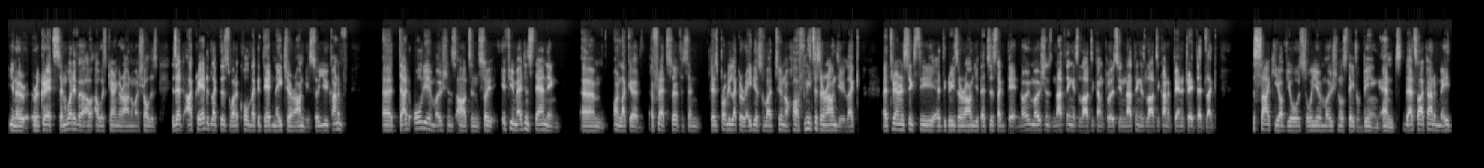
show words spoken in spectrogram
you know regrets and whatever I, I was carrying around on my shoulders is that i created like this what i called like a dead nature around me. So you kind of uh, dud all your emotions out. And so if you imagine standing um, on like a, a flat surface and there's probably like a radius of about two and a half meters around you like uh, 360 uh, degrees around you that's just like dead. No emotions nothing is allowed to come close to you nothing is allowed to kind of penetrate that like psyche of yours or your emotional state of being and that's how i kind of made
